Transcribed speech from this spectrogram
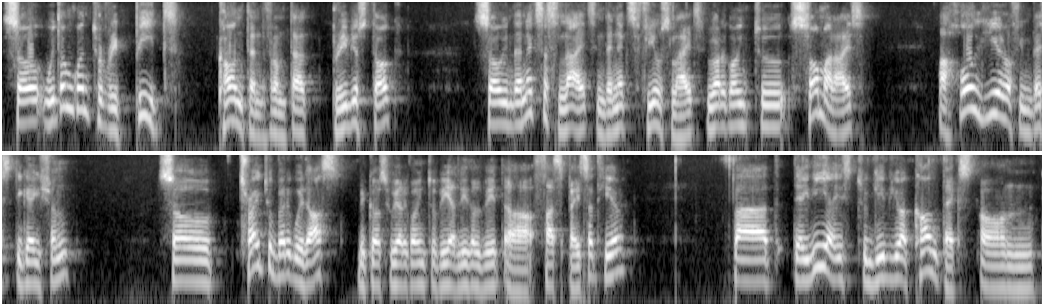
So we don't want to repeat content from that previous talk. So in the next slides, in the next few slides, we are going to summarize a whole year of investigation. So try to bear with us because we are going to be a little bit uh, fast-paced here. But the idea is to give you a context on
